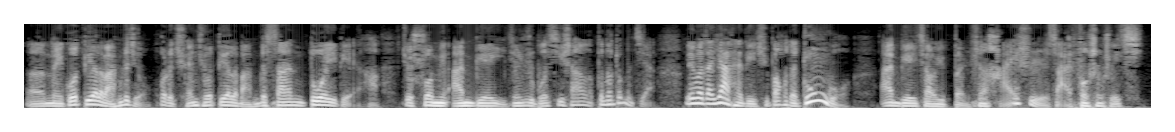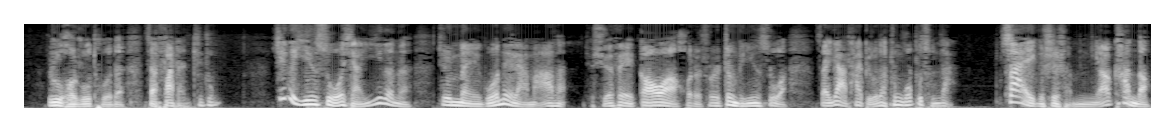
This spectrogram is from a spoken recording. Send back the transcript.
呃，美国跌了百分之九，或者全球跌了百分之三多一点哈，就说明 MBA 已经日薄西山了，不能这么讲。另外，在亚太地区，包括在中国，MBA 教育本身还是在风生水起、如火如荼的在发展之中。这个因素，我想一个呢，就是美国那俩麻烦，就学费高啊，或者说是政治因素啊，在亚太，比如在中国不存在。再一个是什么？你要看到，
